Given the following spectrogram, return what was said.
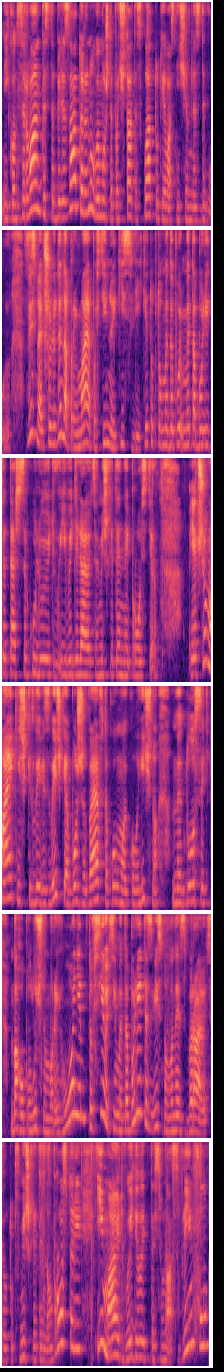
і консерванти, стабілізатори. Ну, ви можете почитати склад, тут я вас нічим не здивую. Звісно, якщо людина приймає постійно якісь ліки, тобто метаболіти теж циркулюють і виділяються в міжклітинний простір. Якщо має якісь шкідливі звички або живе в такому екологічно не досить благополучному регіоні, то всі оці метаболіти, звісно, вони збираються отут в міжклітинному просторі і мають виділитись у нас в лімфу,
